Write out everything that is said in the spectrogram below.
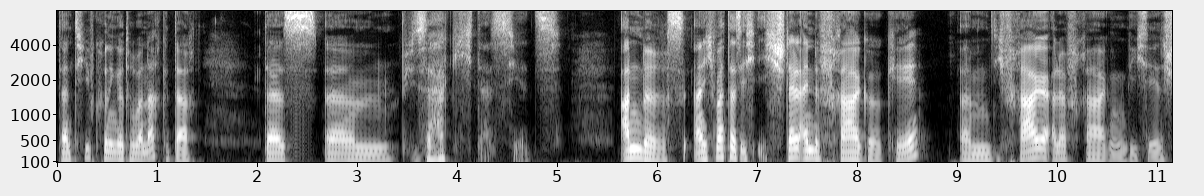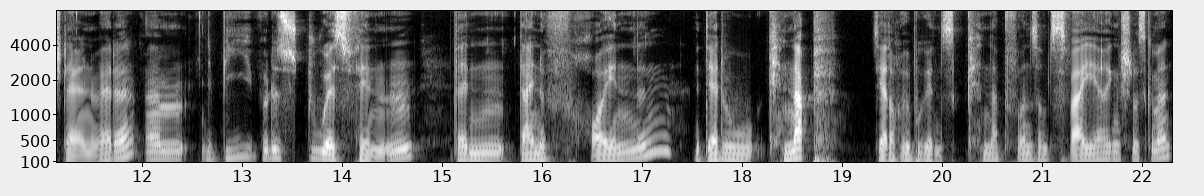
dann tiefgründiger drüber nachgedacht, dass, ähm, wie sag ich das jetzt? Anderes. Ah, ich mach das, ich, ich stelle eine Frage, okay? Ähm, die Frage aller Fragen, die ich dir jetzt stellen werde. Ähm, wie würdest du es finden, wenn deine Freundin mit der du knapp, sie hat auch übrigens knapp vor unserem zweijährigen Schluss gemacht,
